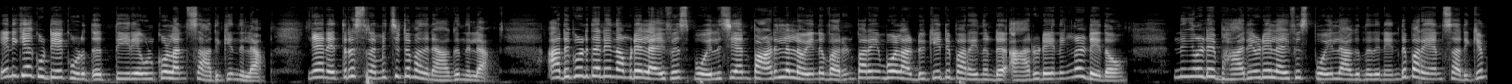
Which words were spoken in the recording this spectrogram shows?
എനിക്ക് ആ കുട്ടിയെ കൂടുതൽ തീരെ ഉൾക്കൊള്ളാൻ സാധിക്കുന്നില്ല. ഞാൻ എത്ര ശ്രമിച്ചിട്ടും അതിനാകുന്നില്ല. അതുകൊണ്ട് തന്നെ നമ്മുടെ ലൈഫ് സ്പോയിൽ ചെയ്യാൻ പാടില്ലല്ലോ എന്ന് വരുൺ പറയുമ്പോൾ അഡ്വക്കേറ്റ് പറയുന്നുണ്ട്. ആരുടെ? നിങ്ങളുടേതോ? നിങ്ങളുടെ ഭാര്യയുടെ ലൈഫ് സ്പോയിലാകുന്നതിന് എന്ത് പറയാൻ സാധിക്കും?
